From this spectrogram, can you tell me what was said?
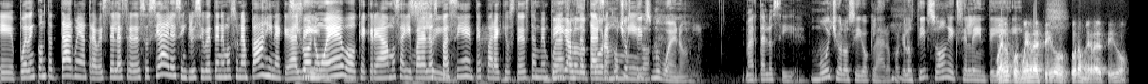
Eh, pueden contactarme a través de las redes sociales, inclusive tenemos una página que es algo nuevo que creamos allí para los pacientes para que ustedes también puedan Dígalo, contactarse doctora, muchos tips muy buenos. Marta lo sigue. Mucho lo sigo, claro, porque los tips son excelentes. Bueno, pues muy agradecido, doctora, muy agradecido.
